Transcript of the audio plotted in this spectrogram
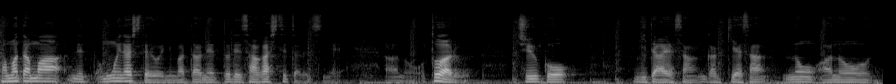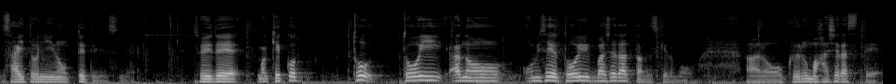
たまたま、ね、思い出したようにまたネットで探してたですねあのとある中古ギター屋さん楽器屋さんのあのサイトに載っててですねそれで、まあ、結構遠いあのお店が遠い場所だったんですけどもあの車走らせて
